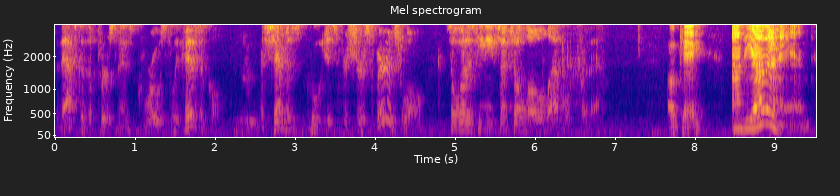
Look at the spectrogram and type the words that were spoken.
But that's because the person is grossly physical. Mm-hmm. Hashem is who is for sure spiritual. So what does he need such a low level for that? Okay. On the other hand,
